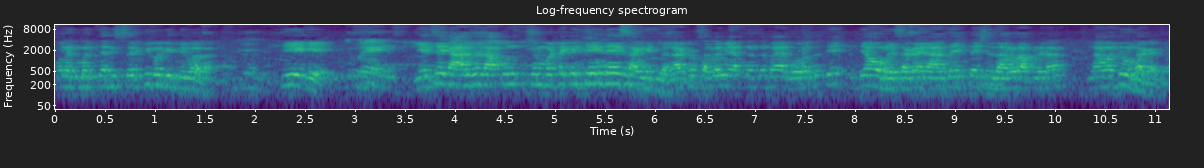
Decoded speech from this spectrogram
कोणाची मध्ये सरकी बघितली बघा. ती एक आहे. याचे एक अर्ज आपण शंभर टक्के त्यांनी द्यायला सांगितलं. डॉक्टर सगळं मी आपल्याला बाहेर बोलवतो ते द्यावं म्हणजे सगळ्यांना अर्ज एक तहसीलदाराला आपल्याला नावात देऊन टाकायचं.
